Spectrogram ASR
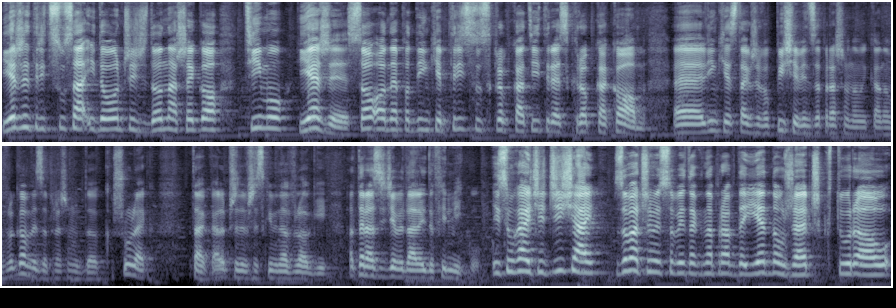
Jerzy Tritsusa i dołączyć do naszego teamu Jerzy. Są one pod linkiem tritsus.titres.com e, Link jest także w opisie, więc zapraszam na mój kanał vlogowy, zapraszam do koszulek, tak, ale przede wszystkim na vlogi. A teraz idziemy dalej do filmiku. I słuchajcie, dzisiaj zobaczymy sobie tak naprawdę jedną rzecz, którą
